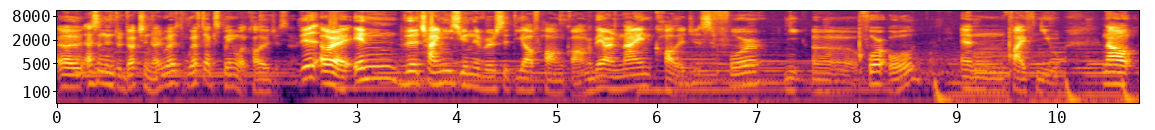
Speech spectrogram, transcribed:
uh, as an introduction, right? We have, we have to explain what colleges. Are. This, all right, in the Chinese University of Hong Kong, there are nine colleges. Four, uh, four old and five new. Now,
